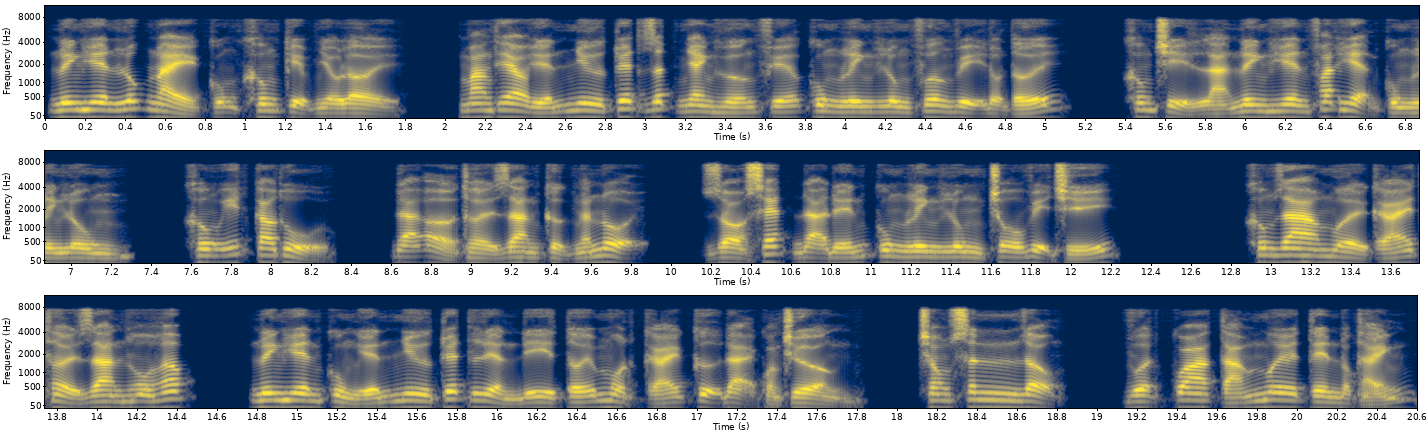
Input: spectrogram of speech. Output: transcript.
Ninh Hiên lúc này cũng không kịp nhiều lời, mang theo Yến Như Tuyết rất nhanh hướng phía cung linh lung phương vị độ tới. Không chỉ là Ninh Hiên phát hiện cung linh lung, không ít cao thủ, đã ở thời gian cực ngắn nội, dò xét đã đến cung linh lung chỗ vị trí. Không ra 10 cái thời gian hô hấp, Ninh Hiên cùng Yến Như Tuyết liền đi tới một cái cự đại quảng trường, trong sân rộng, vượt qua 80 tên độc thánh,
